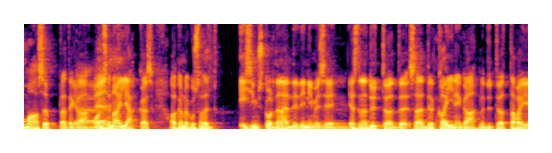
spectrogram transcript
oma sõpradega Jaa, on see naljakas, aga nagu sa oled esimest korda näed neid inimesi mm. ja siis nad ütlevad, sa oled veel kaine ka, nad ütlevad davai,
